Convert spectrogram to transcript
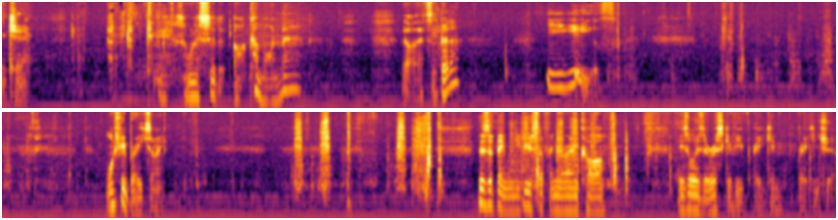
Okay. Okay, so I want to sit it. Oh, come on, man. Oh, that's better? Yes. Watch me break something. This is the thing, when you do stuff in your own car, there's always a risk of you breaking, breaking shit.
